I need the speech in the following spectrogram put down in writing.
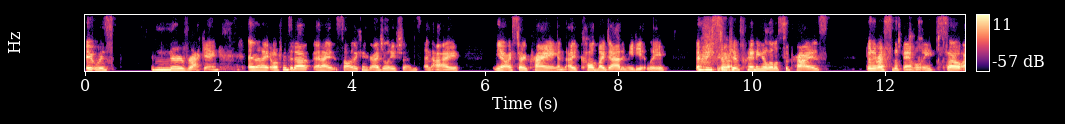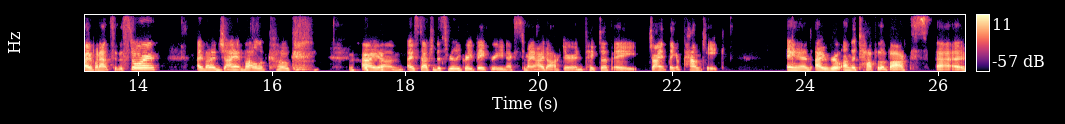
it was nerve-wracking and then i opened it up and i saw the congratulations and i you know i started crying and i called my dad immediately. And we started planning a little surprise for the rest of the family. So i went out to the store. I bought a giant bottle of coke. I um i stopped at this really great bakery next to my eye doctor and picked up a giant thing of pound cake. And I wrote on the top of the box, uh,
